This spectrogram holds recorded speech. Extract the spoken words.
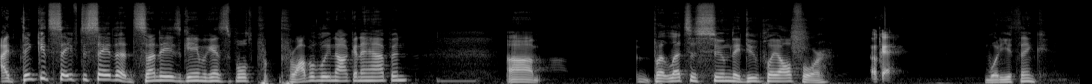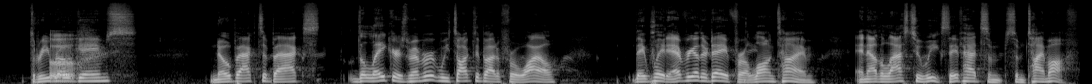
I think it's safe to say that Sunday's game against the Bulls pr- probably not going to happen. Um, but let's assume they do play all four. Okay. What do you think? Three road games, no back to backs. The Lakers, remember we talked about it for a while. They played every other day for a long time, and now the last two weeks they've had some some time off.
